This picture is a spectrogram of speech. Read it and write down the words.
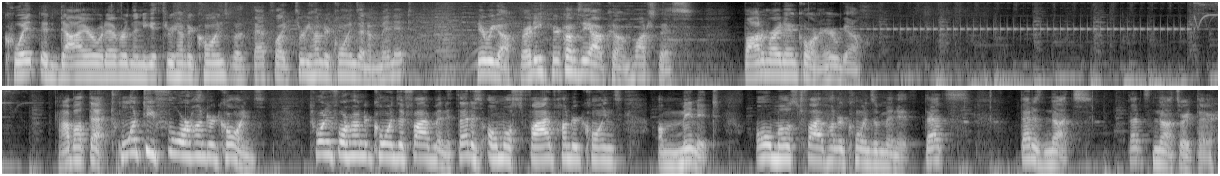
quit and die or whatever, and then you get 300 coins, but that's like 300 coins in a minute. Here we go. Ready? Here comes the outcome. Watch this. Bottom right hand corner. Here we go. How about that? 2,400 coins. 2,400 coins in 5 minutes. That is almost 500 coins a minute. Almost 500 coins a minute. That's, that is nuts. That's nuts right there.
